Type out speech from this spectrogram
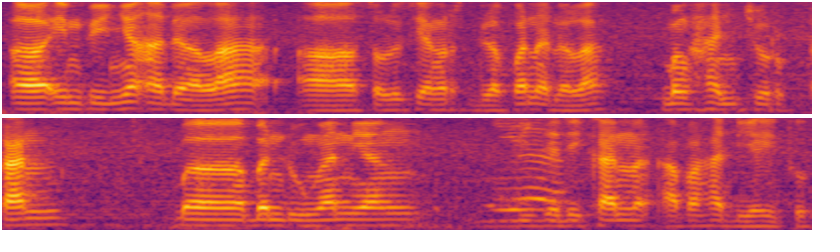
eh, intinya adalah eh, solusi yang harus dilakukan adalah menghancurkan be- bendungan yang Iya. dijadikan apa hadiah itu.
